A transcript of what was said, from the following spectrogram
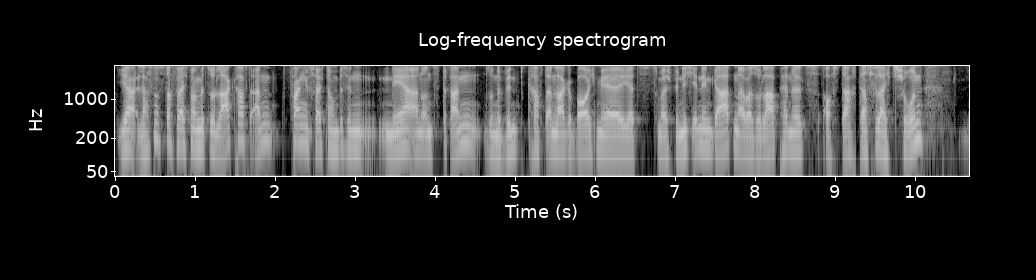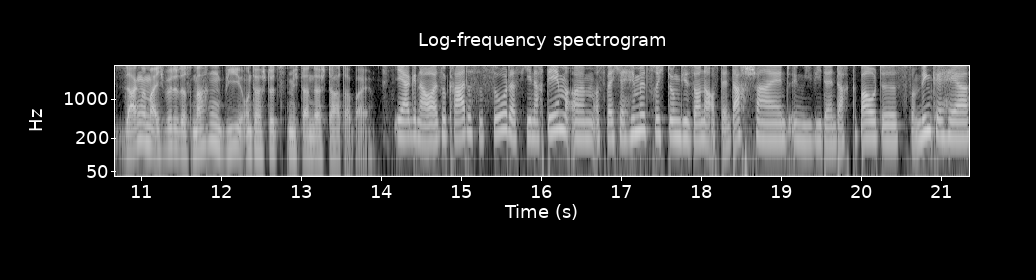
Ja, lass uns doch vielleicht mal mit Solarkraft anfangen. Ist vielleicht noch ein bisschen näher an uns dran. So eine Windkraftanlage baue ich mir jetzt zum Beispiel nicht in den Garten, aber Solarpanels aufs Dach, das vielleicht schon sagen wir mal, ich würde das machen, wie unterstützt mich dann der Staat dabei? Ja, genau. Also gerade ist es so, dass je nachdem, ähm, aus welcher Himmelsrichtung die Sonne auf dein Dach scheint, irgendwie wie dein Dach gebaut ist, vom Winkel her,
